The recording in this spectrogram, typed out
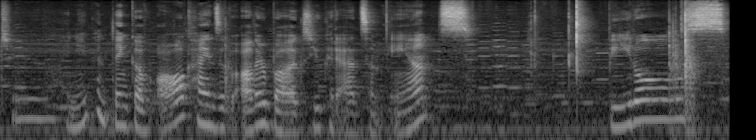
Two, and you can think of all kinds of other bugs. You could add some ants beetles.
